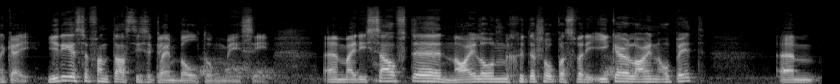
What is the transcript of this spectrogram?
Okay, hierdie is 'n fantastiese klein biltong mesie. Ehm um, hy dieselfde nylon goeders op as wat die Ecoline op het. Ehm um,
